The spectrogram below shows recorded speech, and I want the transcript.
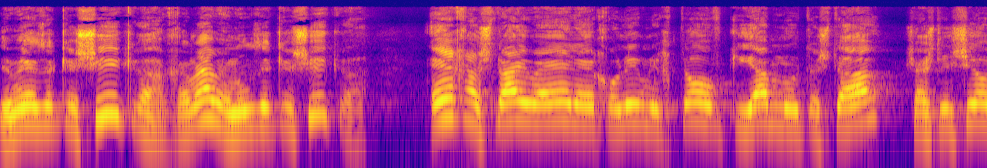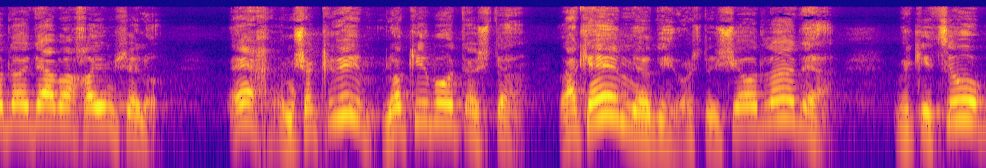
דמי זה כשיקרא, חנם אמרו זה כשיקרא. איך השניים האלה יכולים לכתוב קיימנו את השטר כשהשלישי עוד לא יודע מהחיים שלו? איך? הם משקרים, לא קיימו את השטר. רק הם יודעים, השלישי עוד לא יודע. בקיצור,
